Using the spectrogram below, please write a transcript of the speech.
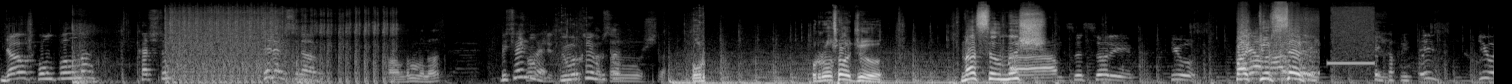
seni. Ya pompalına kaçtım. Helalsin abi. Aldım bunu. Bitmedi mi? Abi yumrukla. sen vurmuşlar. Çocuğu. Nasılmış? I'm so sorry. You, Fight yourself. You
